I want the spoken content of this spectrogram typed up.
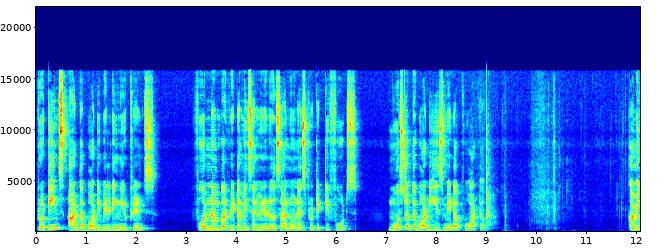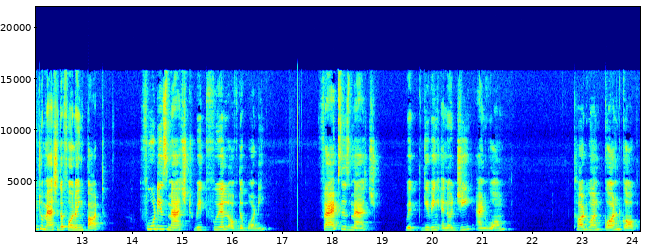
Proteins are the bodybuilding nutrients. 4 number vitamins and minerals are known as protective foods. Most of the body is made of water. Coming to match the following part. Food is matched with fuel of the body. Fats is matched with giving energy and warmth. Third one, corn cob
